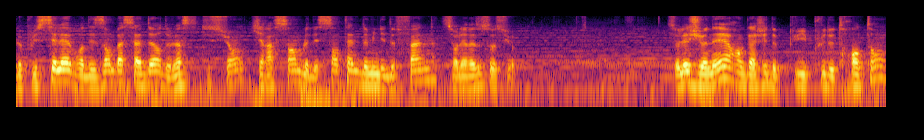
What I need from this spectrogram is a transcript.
le plus célèbre des ambassadeurs de l'institution qui rassemble des centaines de milliers de fans sur les réseaux sociaux. Ce légionnaire, engagé depuis plus de 30 ans,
